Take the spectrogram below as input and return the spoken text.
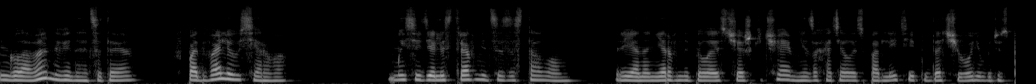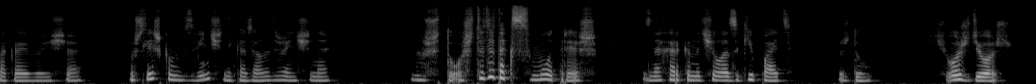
Глава двенадцатая. В подвале у Серого. Мы сидели с травницей за столом. Риана нервно пила из чашки чая, мне захотелось подлить ей туда чего-нибудь успокаивающее. Уж слишком взвинченной казалась женщина. «Ну что, что ты так смотришь?» Знахарка начала закипать. «Жду». «Чего ждешь?»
